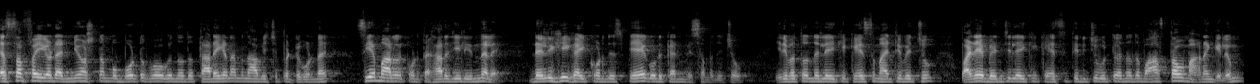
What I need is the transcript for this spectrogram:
എസ് എഫ് ഐയുടെ അന്വേഷണം മുമ്പോട്ട് പോകുന്നത് തടയണമെന്നാവശ്യപ്പെട്ടുകൊണ്ട് സി എം ആറിൽ കൊടുത്ത ഹർജിയിൽ ഇന്നലെ ഡൽഹി ഹൈക്കോടതി സ്റ്റേ കൊടുക്കാൻ വിസമ്മതിച്ചു. ഇരുപത്തൊന്നിലേക്ക് കേസ് മാറ്റിവെച്ചു. പഴയ ബെഞ്ചിലേക്ക് കേസ് തിരിച്ചുവിട്ടു എന്നത് വാസ്തവമാണെങ്കിലും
